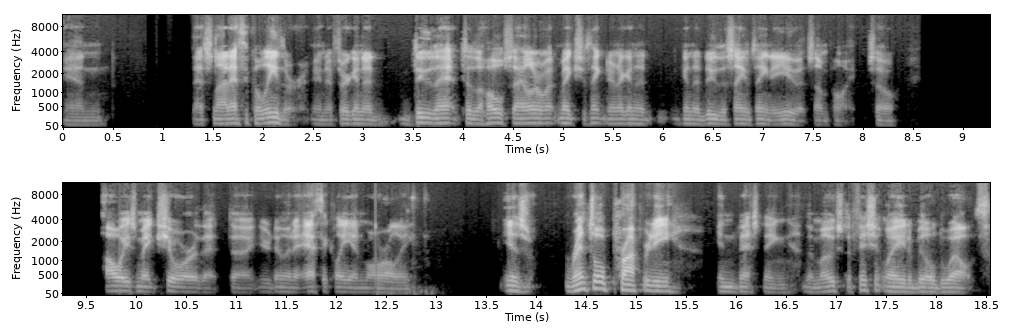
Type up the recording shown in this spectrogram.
And that's not ethical either. And if they're going to do that to the wholesaler, what makes you think they're not going to, going to do the same thing to you at some point? So always make sure that uh, you're doing it ethically and morally. Is rental property investing the most efficient way to build wealth?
